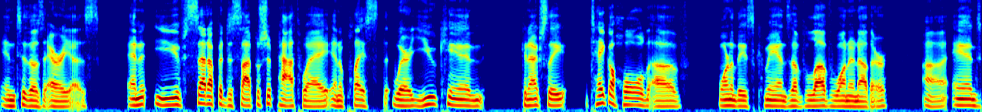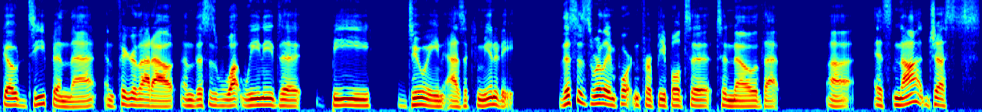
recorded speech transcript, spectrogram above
into those areas. And you've set up a discipleship pathway in a place where you can can actually take a hold of one of these commands of love one another uh, and go deep in that and figure that out. And this is what we need to be doing as a community. This is really important for people to to know that uh, it's not just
